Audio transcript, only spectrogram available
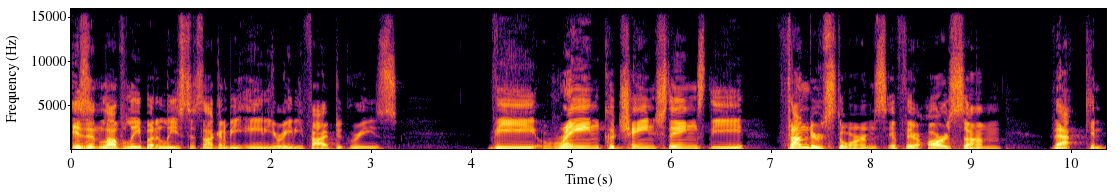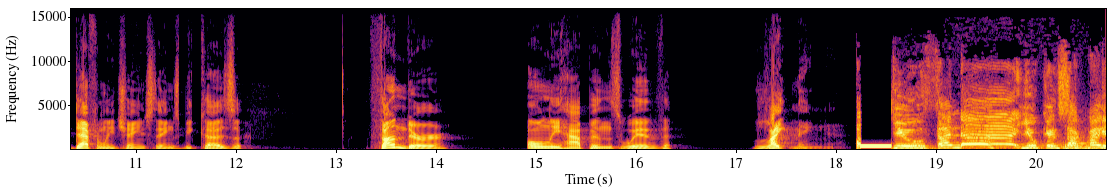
isn't lovely, but at least it's not going to be 80 or 85 degrees. The rain could change things. The thunderstorms, if there are some, that can definitely change things because thunder only happens with lightning. You thunder, you can suck my.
